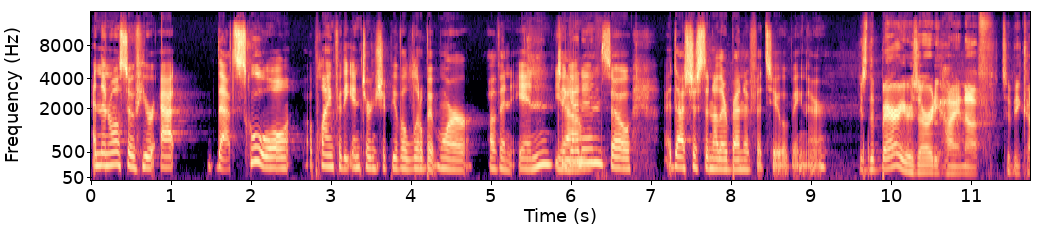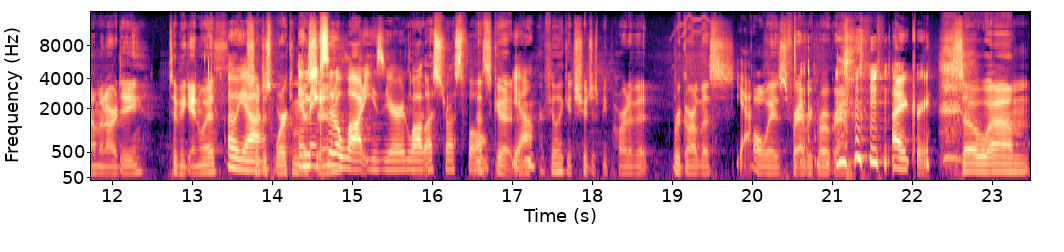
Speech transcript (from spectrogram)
And then also, if you're at that school applying for the internship, you have a little bit more of an in to Yeah. get in. So that's just another benefit too of being there. Because the barrier is already high enough to become an RD to begin with. Oh yeah. So just working it makes in, it a lot easier, a lot less stressful. That's good. Yeah. I feel like it should just be part of it, regardless. Yeah. Always for every program. I agree. so, um,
